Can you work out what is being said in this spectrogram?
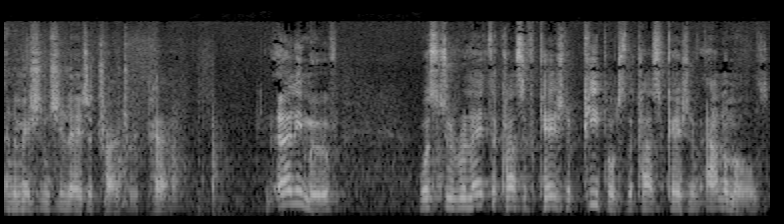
an omission she later tried to repair. An early move was to relate the classification of people to the classification of animals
